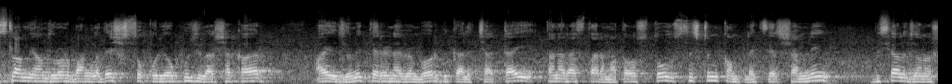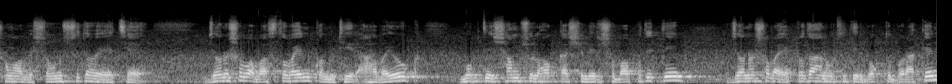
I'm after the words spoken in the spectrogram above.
ইসলামী আন্দোলন বাংলাদেশ চকরিয়া উপজেলা শাখার আয়োজনে তেরো নভেম্বর বিকাল চারটায় থানা রাস্তার মাতাস্থ সিস্টেম কমপ্লেক্সের সামনে বিশাল জনসমাবেশ অনুষ্ঠিত হয়েছে। জনসভা বাস্তবায়ন কমিটির আহ্বায়ক মুফতি শামসুল হক কাশিমের সভাপতিত্বে জনসভায় প্রধান অতিথির বক্তব্য রাখেন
